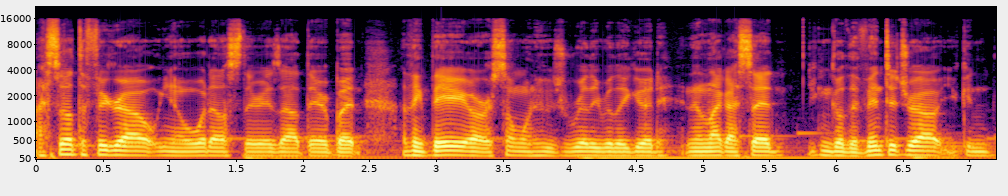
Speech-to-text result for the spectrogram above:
I still have to figure out, you know, what else there is out there, but I think they are someone who's really, really good. And then, like I said, you can go the vintage route. You can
